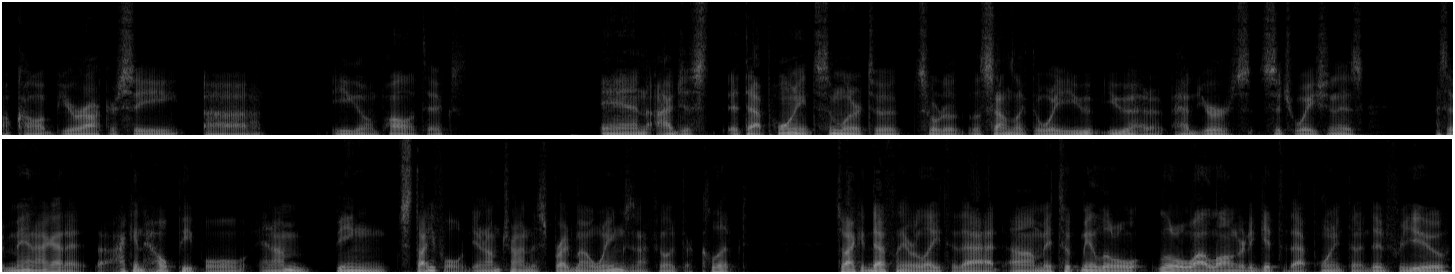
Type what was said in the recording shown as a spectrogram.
I'll call it bureaucracy, uh, ego, and politics. And I just at that point, similar to sort of sounds like the way you you had had your situation is, I said, man, I gotta I can help people, and I'm being stifled. You know, I'm trying to spread my wings, and I feel like they're clipped. So I could definitely relate to that. Um, it took me a little little while longer to get to that point than it did for you.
